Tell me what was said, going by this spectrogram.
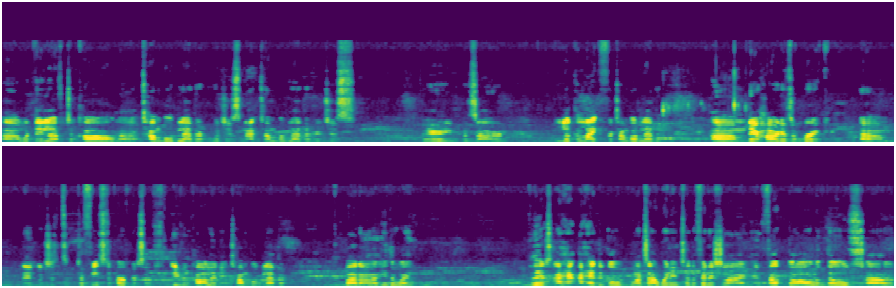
uh, what they love to call uh, tumbled leather, which is not tumbled leather. It's just very bizarre look-alike for tumbled leather. Um, they're hard as a brick, um, which is, defeats the purpose of even calling it tumbled leather. But uh, either way, this I, ha- I, had to go once I went into the finish line and felt all of those uh,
